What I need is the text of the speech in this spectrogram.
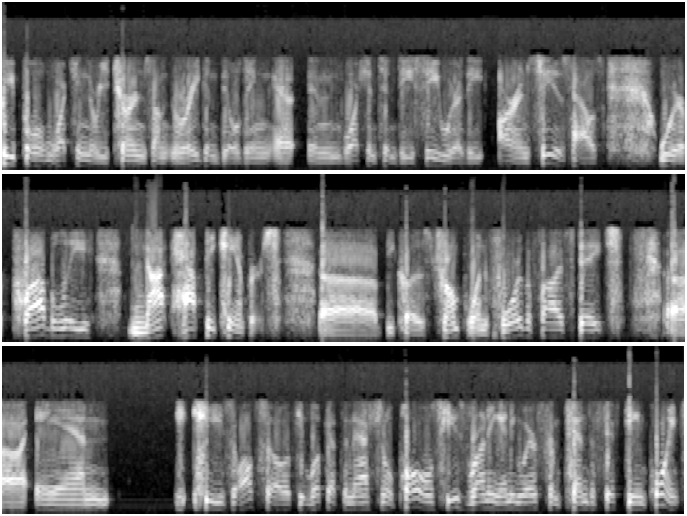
people watching the returns on the Reagan Building at, in Washington D.C., where the RNC is housed, were probably not happy campers uh, because Trump won four of the five states, uh, and he's also, if you look at the national polls, he's running anywhere from 10 to 15 points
